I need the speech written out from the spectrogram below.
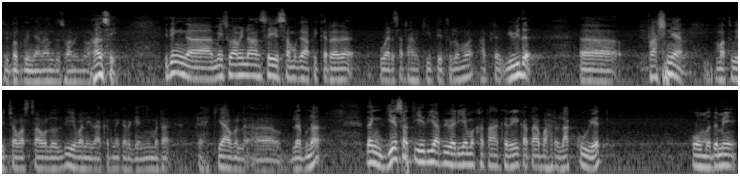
ත්‍රිපත් ගුණානන්ද ස්වාමීන් වහන්සේ. ඉතින් අ, මේ ස්වාමීන් වහන්සේ සමග අපි කරන වැඩසටහන් කීපය තුළම අපිට විවිධ අ, ප්‍රශ්නයන් මතුවෙච්ච අවස්ථාවවලදී ඒවා निराකරණය කර ගැනීමට අපිට හැකියාව ල- අ, ලැබුණා. දැන් ගිය සතියේදී අපි වැඩියම කතා කරේ කතා බහට ලක් වූයේත් කොහොමද මේ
